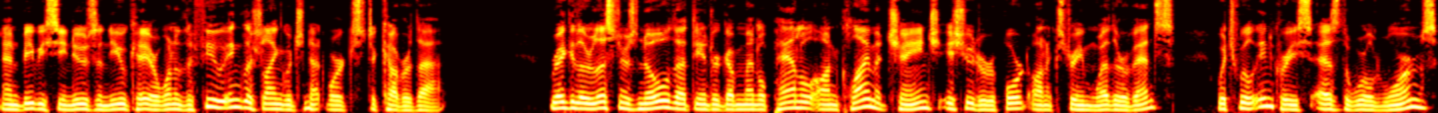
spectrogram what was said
and BBC News in the UK are one of the few English language networks to cover that. Regular listeners know that the Intergovernmental Panel on Climate Change issued a report on extreme weather events, which will increase as the world warms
